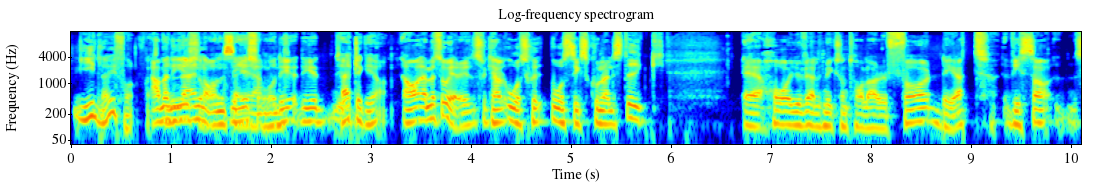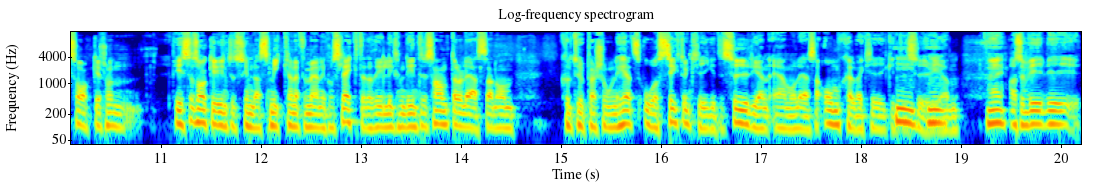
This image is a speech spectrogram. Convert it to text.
gillar ju folk. Ja men det är, så, någon det är så. Det, det, så här tycker jag. Ja men så är det, så kallad ås, åsiktsjournalistik eh, har ju väldigt mycket som talar för det. Vissa saker som Vissa saker är inte så himla smickrande för människosläktet. det, är liksom, det är intressantare att läsa någon kulturpersonlighets åsikt om kriget i Syrien än att läsa om själva kriget mm, i Syrien. Mm, alltså vi, vi,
